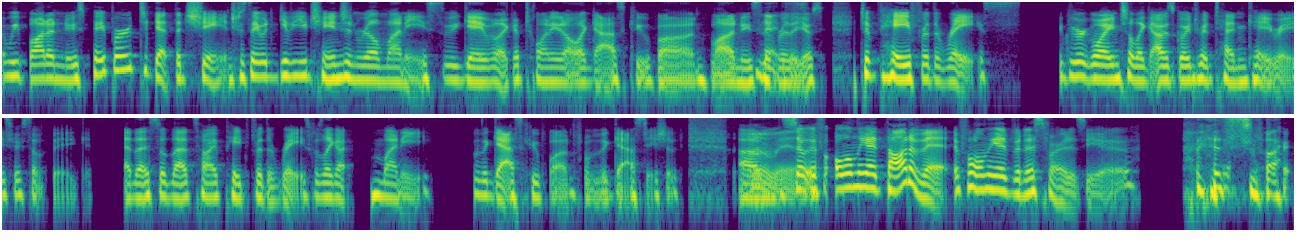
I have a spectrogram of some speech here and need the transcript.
and we bought a newspaper to get the change because they would give you change in real money. So we gave like a $20 gas coupon, bought a newspaper Nice. that goes to pay for the race. Like we were going to like I was going to a 10k race or something, and I, so that's how I paid for the race. Was I got money from the gas coupon from the gas station. Um, Oh, so if only I'd thought of it. If only I'd been as smart as you. smart.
